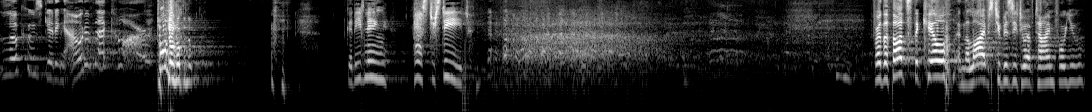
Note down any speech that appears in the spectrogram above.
look who's getting out of that car. Just don't open the. good evening, Pastor Steve. for the thoughts that kill and the lives too busy to have time for you,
